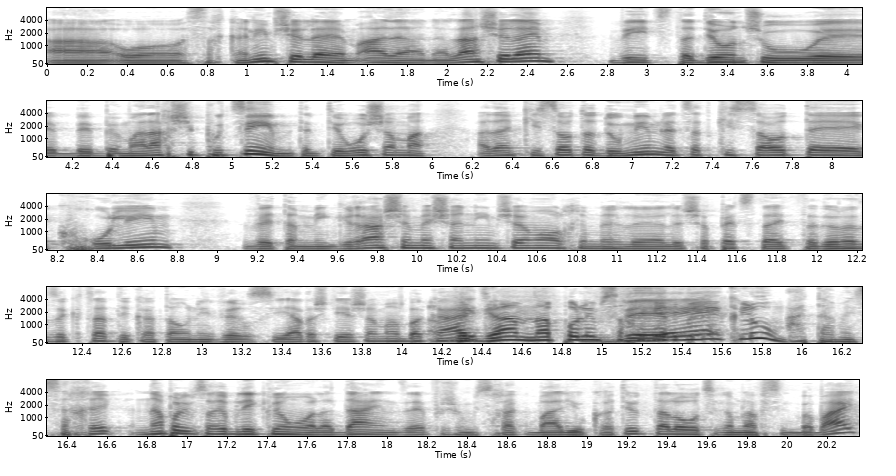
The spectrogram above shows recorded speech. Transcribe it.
או השחקנים שלהם, על ההנהלה שלהם, ואיצטדיון שהוא אה, במהלך שיפוצים. אתם תראו שם עדיין כיסאות אדומים לצד כיסאות אה, כחולים, ואת המגרש שמשנים שם, הולכים לשפץ את האיצטדיון הזה קצת לקראת האוניברסיאדה שתהיה שם בקיץ. וגם נפולי משחקת ו- בלי כלום. אתה משחק, נפולי משחק בלי כלום, אבל עדיין זה איפשהו משחק בעל יוקרתיות, אתה לא רוצה גם להפסיד בבית.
